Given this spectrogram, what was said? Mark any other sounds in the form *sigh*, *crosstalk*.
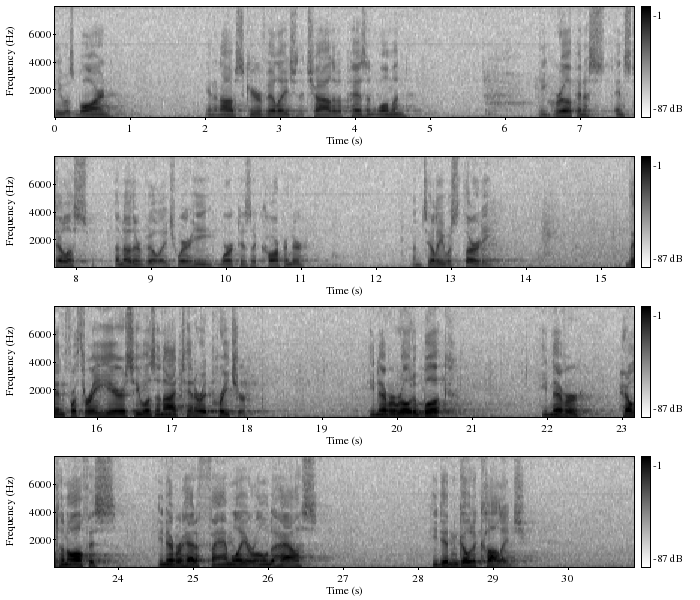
He was born in an obscure village, the child of a peasant woman. He grew up in, a, in still a, another village where he worked as a carpenter until he was 30. Then, for three years, he was an itinerant preacher. He never wrote a book, he never held an office, he never had a family or owned a house. He didn't go to college.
